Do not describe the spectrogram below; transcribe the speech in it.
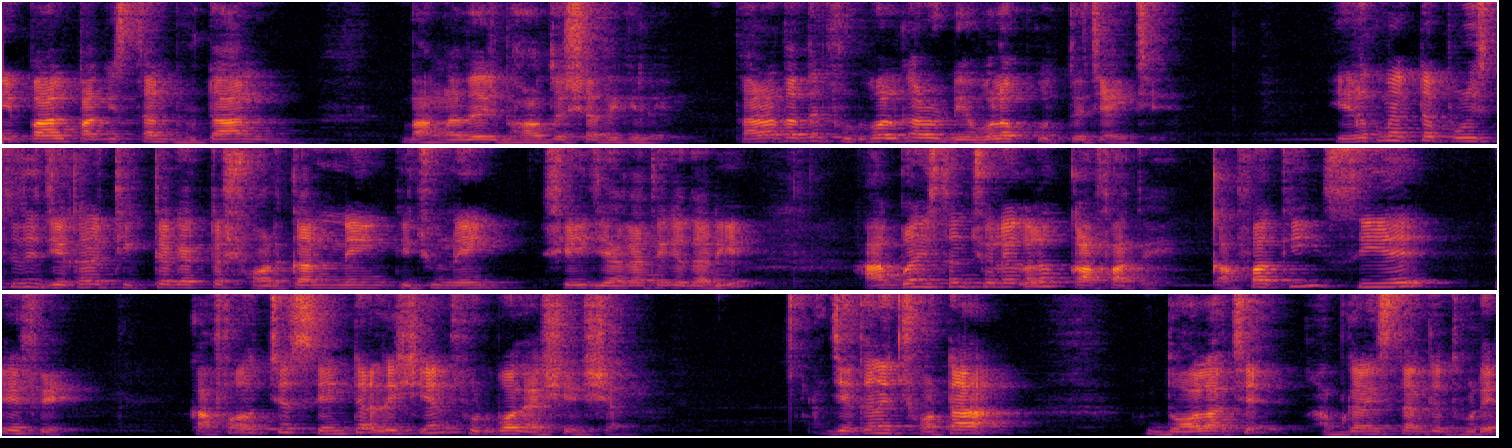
নেপাল, পাকিস্তান, ভুটান, বাংলাদেশ, ভারতের সাথে খেলে। তারা তাদের ফুটবলকে আরও ডেভেলপ করতে চাইছে। এরকম একটা পরিস্থিতি যেখানে ঠিকঠাক একটা সরকার নেই, কিছু নেই, সেই জায়গা থেকে দাঁড়িয়ে আফগানিস্তান চলে গেল কাফাতে। কাফা কি? সিএ এ কাফা হচ্ছে সেন্ট্রাল এশিয়ান ফুটবল অ্যাসোসিয়েশন, যেখানে ছটা দল আছে আফগানিস্তানকে ধরে।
